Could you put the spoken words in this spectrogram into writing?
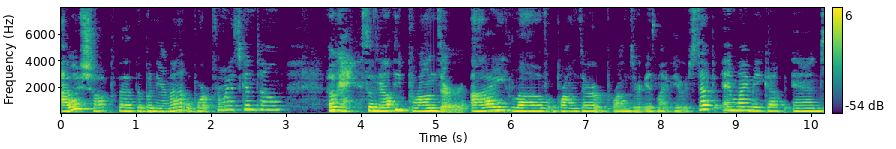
I was shocked that the banana worked for my skin tone. Okay, so now the bronzer. I love bronzer. Bronzer is my favorite step in my makeup and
